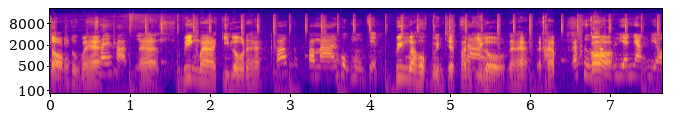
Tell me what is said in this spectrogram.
22 ถูกไหมฮะใช่ค่ะพี่นะฮะวิ่งมากี่โลนะฮะ ก็ประมาณ 6 7 0 0 0วิ่งมาใช่67,000กิโลนะฮะนะครับ ก็คือก็ ขับเรียนอย่างเดียว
